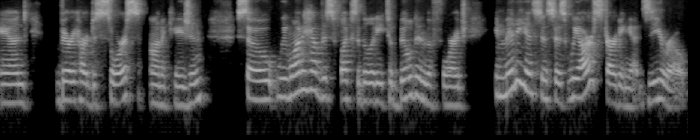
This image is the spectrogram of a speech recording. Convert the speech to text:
and very hard to source on occasion. So we want to have this flexibility to build in the forage. In many instances, we are starting at zero.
